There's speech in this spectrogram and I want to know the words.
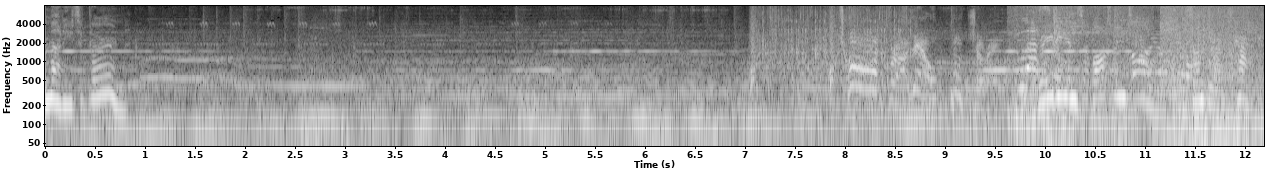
Money to burn. Time for a butchery! Radiant's bottom tower is under attack.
